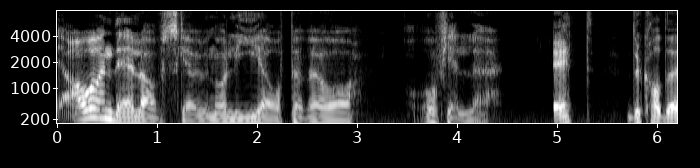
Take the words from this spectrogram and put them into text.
Ja, og en del av skauen og lia oppover og, og fjellet. Et Dere hadde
